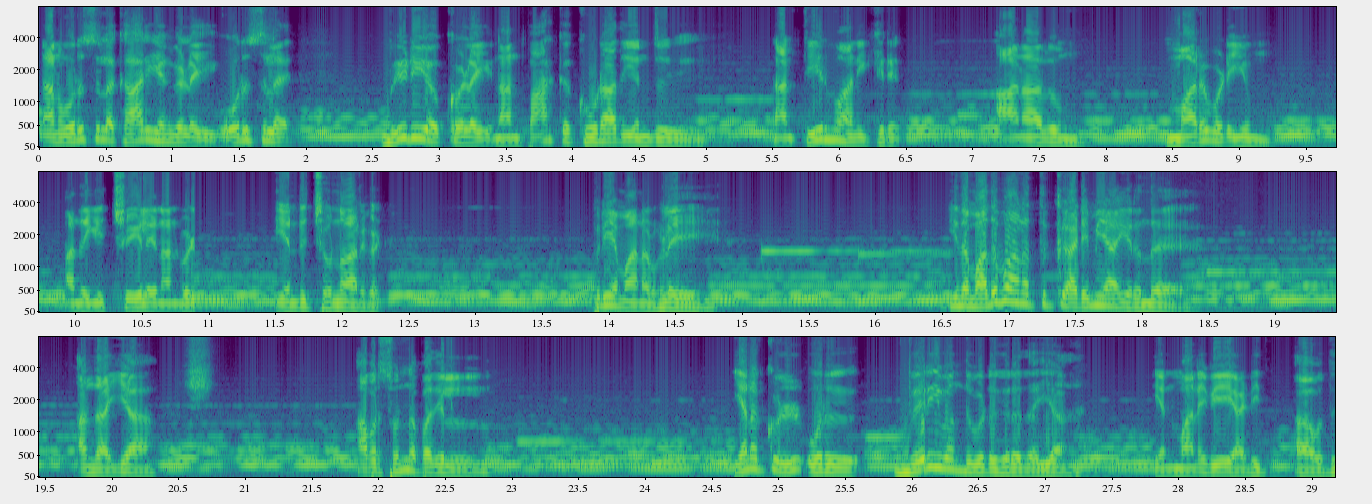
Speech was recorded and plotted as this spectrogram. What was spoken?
நான் ஒரு சில காரியங்களை ஒரு சில வீடியோக்களை நான் பார்க்க கூடாது என்று நான் தீர்மானிக்கிறேன். ஆனாலும் மறுபடியும் அந்த இச்சையிலே நான் என்று சொன்னார்கள். பிரியமானவர்களே இந்த மதுபானத்துக்கு அடிமையாயிருந்த அந்த ஐயா அவர் சொன்ன பதில் எனக்குள் ஒரு வெறி வந்து விடுகிறது ஐயா. என் மனைவியை அடித்தாவது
